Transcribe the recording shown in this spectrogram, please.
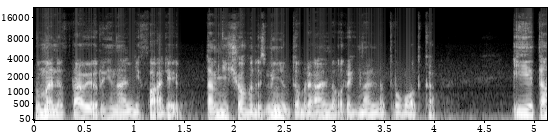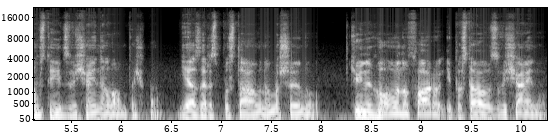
У мене в правій оригінальній фарі там нічого не змінюють, там реально оригінальна проводка. І там стоїть звичайна лампочка. Я зараз поставив на машину тюнінговану фару і поставив звичайну.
